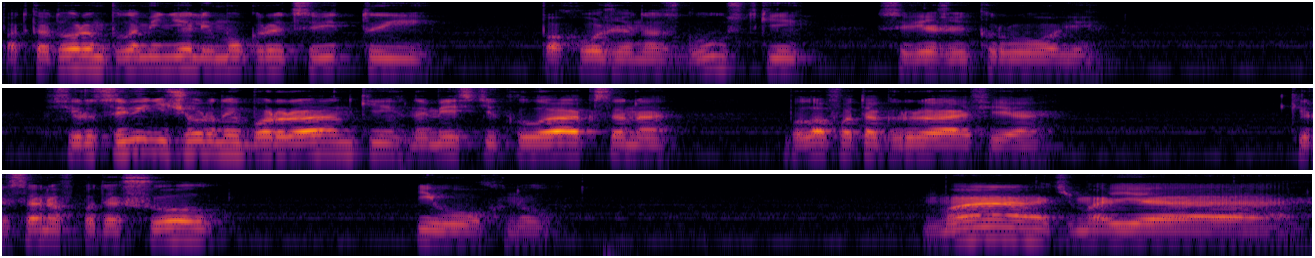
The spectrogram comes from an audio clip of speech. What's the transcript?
под которым пламенели мокрые цветы, похожие на сгустки свежей крови. В сердцевине черной баранки на месте клаксона была фотография. Кирсанов подошел и охнул. «Мать моя!»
